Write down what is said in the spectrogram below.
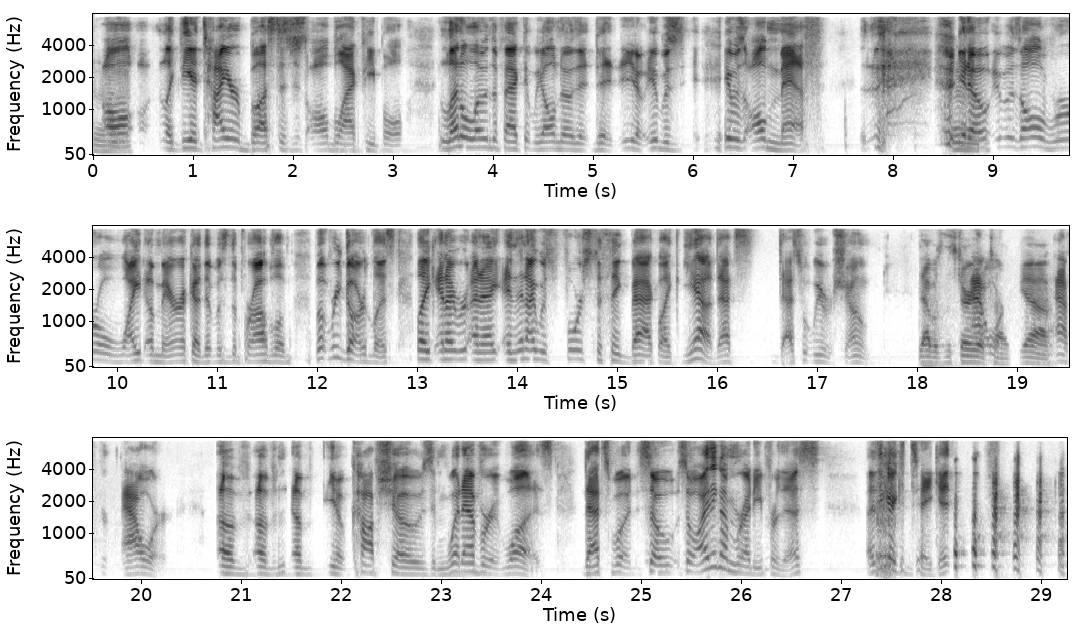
Mhm. all like the entire bust is just all black people let alone the fact that we all know that that you know it was it was all meth you know it was all rural white america that was the problem but regardless like and i and i and then i was forced to think back like yeah that's that's what we were shown that was the stereotype. Yeah. after hour of of of you know cop shows and whatever it was that's what so so i think i'm ready for this i think i can take it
